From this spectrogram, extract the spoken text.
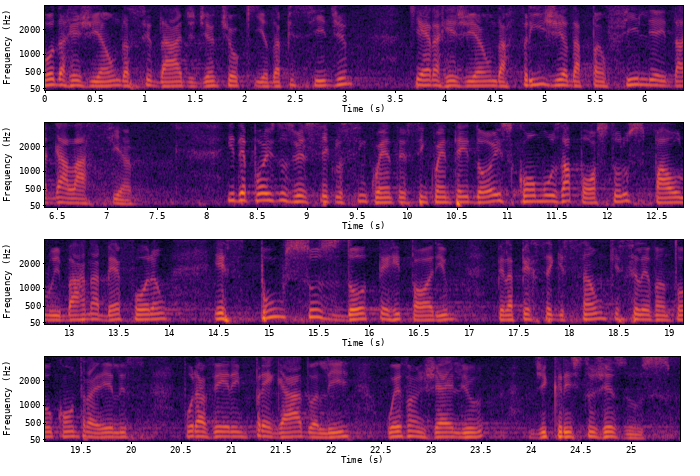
toda a região da cidade de Antioquia da Pisídia, que era a região da Frígia, da Panfilha e da Galácia. E depois dos versículos 50 e 52, como os apóstolos Paulo e Barnabé foram expulsos do território pela perseguição que se levantou contra eles por haverem pregado ali o Evangelho de Cristo Jesus.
